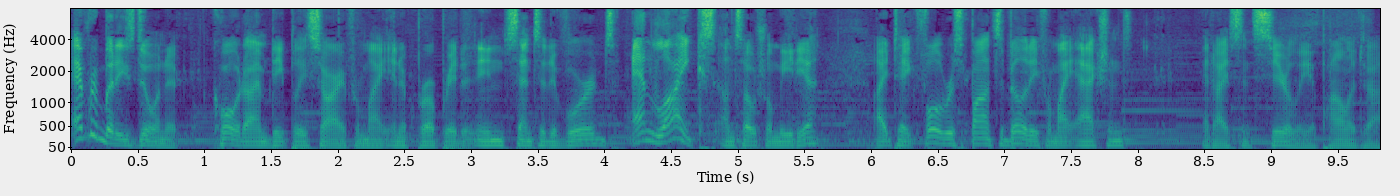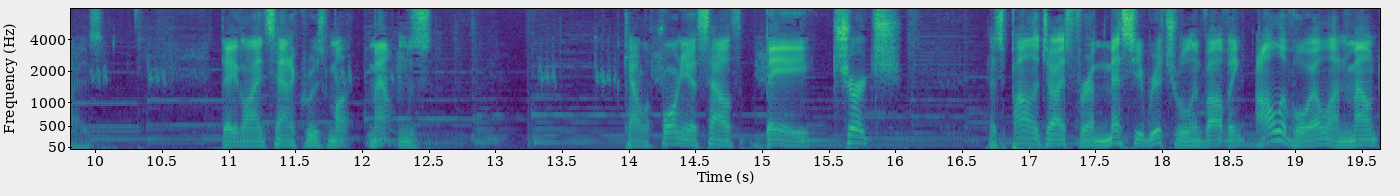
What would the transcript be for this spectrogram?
everybody's doing it. Quote, I'm deeply sorry for my inappropriate and insensitive words and likes on social media. I take full responsibility for my actions, and I sincerely apologize. Dayline Santa Cruz Mo- Mountains, California South Bay Church has apologized for a messy ritual involving olive oil on Mount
